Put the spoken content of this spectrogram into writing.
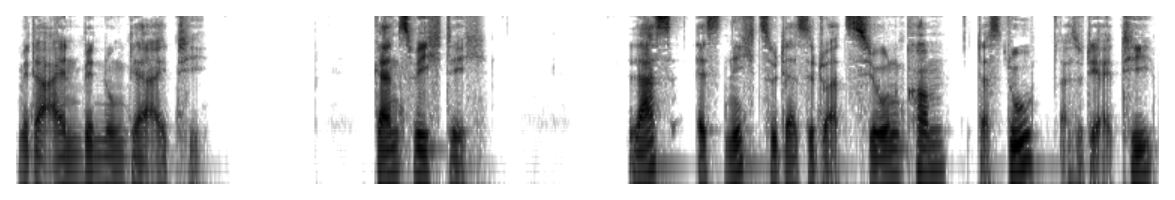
mit der Einbindung der IT. Ganz wichtig, Lass es nicht zu der Situation kommen, dass du, also die IT,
